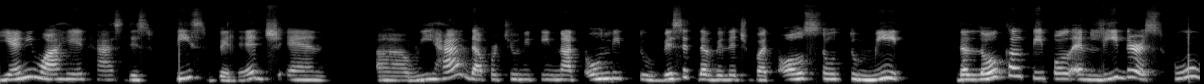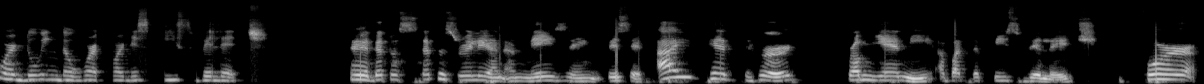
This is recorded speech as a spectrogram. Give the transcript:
Yenny Wahid has this peace village and uh, we had the opportunity not only to visit the village but also to meet the local people and leaders who were doing the work for this peace village. Yeah, that was that was really an amazing visit. I had heard from Yenny about the peace village for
